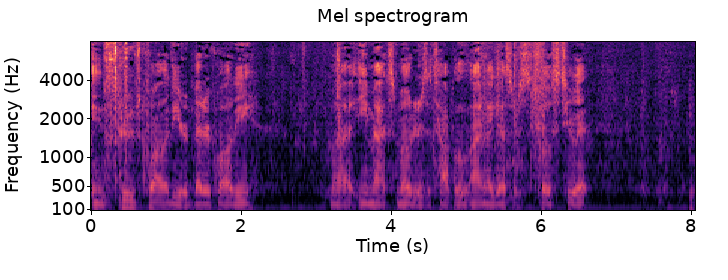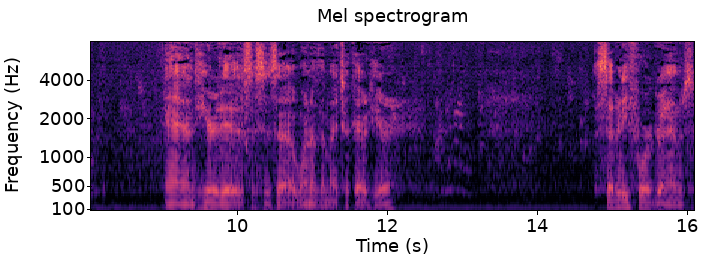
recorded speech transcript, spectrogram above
improved quality or better quality uh, Emax motors, the top of the line, I guess, or close to it. And here it is. This is uh, one of them I took out here. 74 grams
